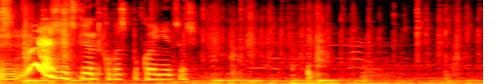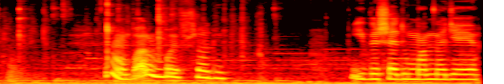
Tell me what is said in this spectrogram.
Na razie jest wyjątkowo spokojnie coś. O, balon boy wszedł. I wyszedł, mam nadzieję.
